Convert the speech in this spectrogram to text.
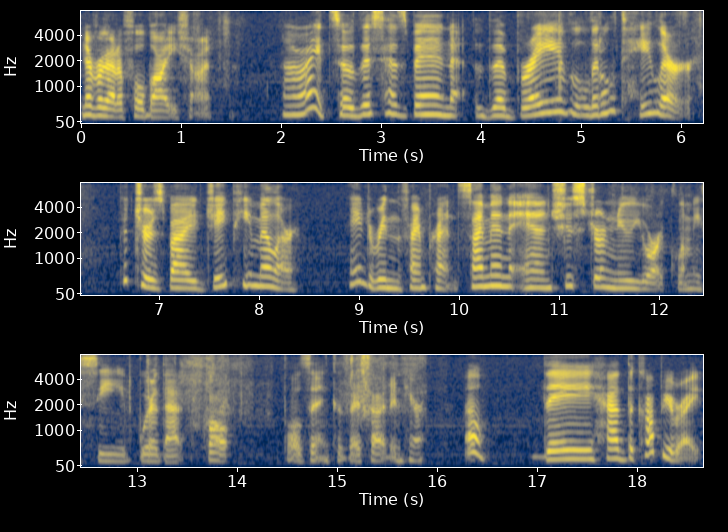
Never got a full body shot. Alright, so this has been The Brave Little Tailor. Pictures by J.P. Miller. I need to read in the fine print. Simon and Schuster, New York. Let me see where that fall, falls in because I saw it in here. Oh, they had the copyright.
